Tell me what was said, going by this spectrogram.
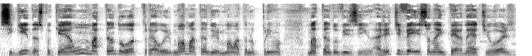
seguidas, porque é um matando o outro, é o irmão matando o irmão, matando o primo, matando o vizinho. A gente vê isso na internet hoje,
